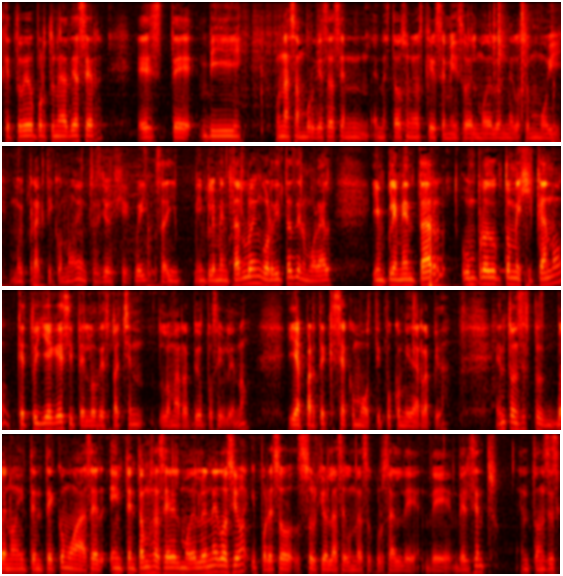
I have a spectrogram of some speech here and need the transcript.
que tuve oportunidad de hacer, este, vi unas hamburguesas en, en, Estados Unidos que se me hizo el modelo de negocio muy, muy práctico, ¿no? Entonces yo dije, güey, o sea, implementarlo en gorditas del moral, implementar un producto mexicano que tú llegues y te lo despachen lo más rápido posible, ¿no? Y aparte que sea como tipo comida rápida. Entonces, pues bueno, intenté como hacer, intentamos hacer el modelo de negocio y por eso surgió la segunda sucursal de, de, del centro. Entonces,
